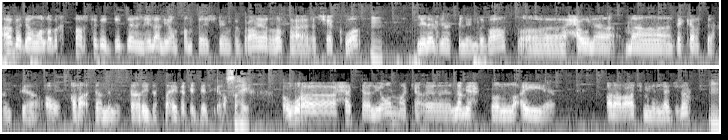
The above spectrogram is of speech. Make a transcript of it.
ابدا والله باختصار شديد جدا الهلال يوم 25 فبراير رفع شكوى م. للجنه الانضباط آه، حول ما ذكرته أنت أو قرأته من تغريده صحيفه الجزيرة. صحيح. وحتى اليوم ما آه، لم يحصل أي قرارات من اللجنة. م.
